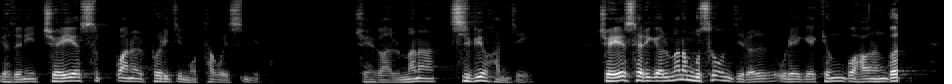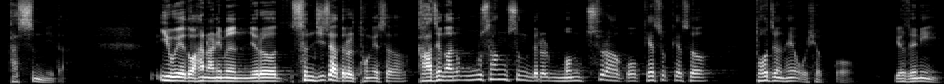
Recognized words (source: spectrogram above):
여전히 죄의 습관을 버리지 못하고 있습니다. 죄가 얼마나 집요한지, 죄의 세력이 얼마나 무서운지를 우리에게 경고하는 것 같습니다. 이후에도 하나님은 여러 선지자들을 통해서 가정한 우상숭배를 멈추라고 계속해서 도전해 오셨고 여전히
